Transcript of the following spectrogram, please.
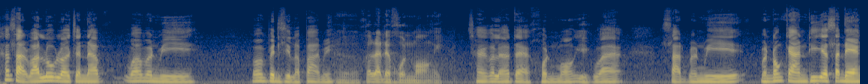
ถ้าศาสตร์วาดรูปเราจะนับว่ามันมีว่ามันเป็นศิลปะไหมเออก็แล้วแต่คนมองอีก ใช่ก็แล้วแต่คนมองอีกว่าสัตว์มันมีมันต้องการที่จะแสดง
